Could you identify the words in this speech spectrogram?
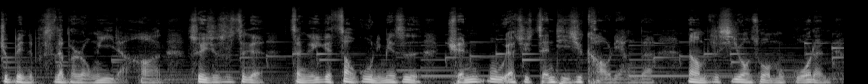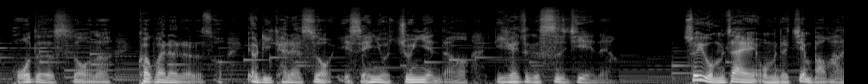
就变得不是那么容易了哈，所以就是这个整个一个照顾里面是全部要去整体去考量的。那我们是希望说，我们国人活着的时候呢，快快乐乐的时候，要离开的时候也是很有尊严的哈，离开这个世界那样。所以我们在我们的健保卡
